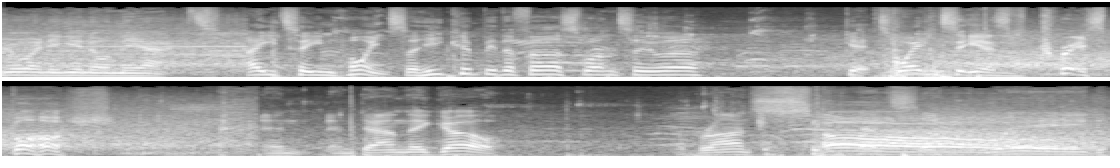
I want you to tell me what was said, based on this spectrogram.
joining in on the act. 18 points, so he could be the first one to uh, get 20 as Chris Bosh. And, and down they go. LeBron sets up Wade.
